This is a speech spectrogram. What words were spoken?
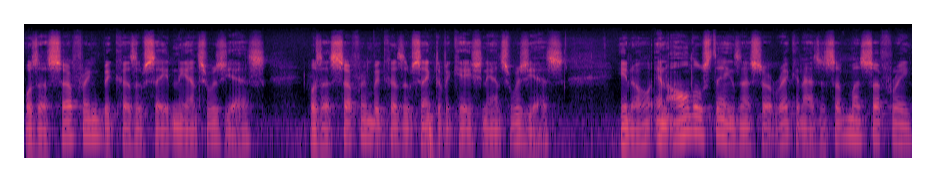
Was I suffering because of Satan? The answer was yes. Was I suffering because of sanctification? The answer was yes. You know, and all those things. And I start recognizing some of my suffering,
